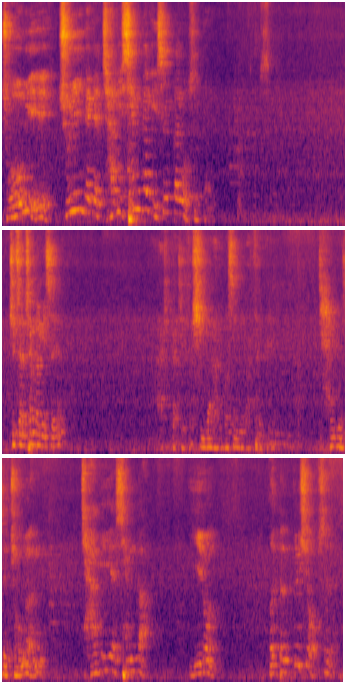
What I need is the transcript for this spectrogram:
종이 주인에게 자기 생각이 있을까요 없을까요? 집사님 생각이 있어요? 아직까지도 신발하고 벗은 것 같은데 잘 보세요. 종은 자기의 생각, 이론, 어떤 뜻이 없어요.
